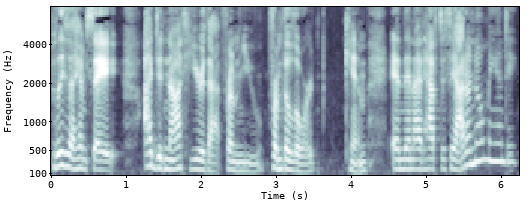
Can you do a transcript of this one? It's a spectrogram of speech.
Please let him say, I did not hear that from you, from the Lord." Kim, and then I'd have to say, I don't know, Mandy,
